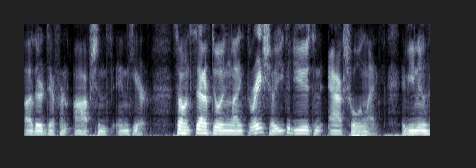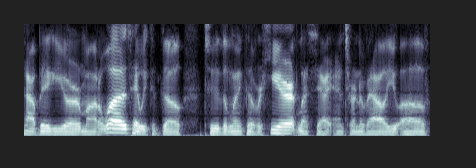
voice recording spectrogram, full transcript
other different options in here. So instead of doing length ratio, you could use an actual length. If you knew how big your model was, hey, we could go to the length over here. Let's say I enter in a value of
